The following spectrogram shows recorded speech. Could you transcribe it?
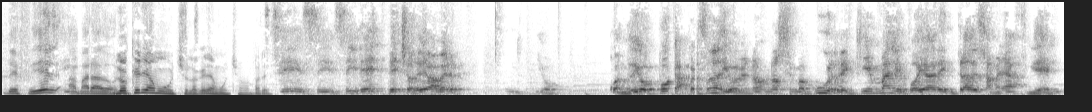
de Fidel Sí. a Maradona. Lo quería mucho, lo quería mucho, me parece. Sí, sí, sí. De, de hecho, debe haber. digo, cuando digo pocas personas, digo que no, no se me ocurre quién más le podía haber entrado de esa manera a Fidel.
